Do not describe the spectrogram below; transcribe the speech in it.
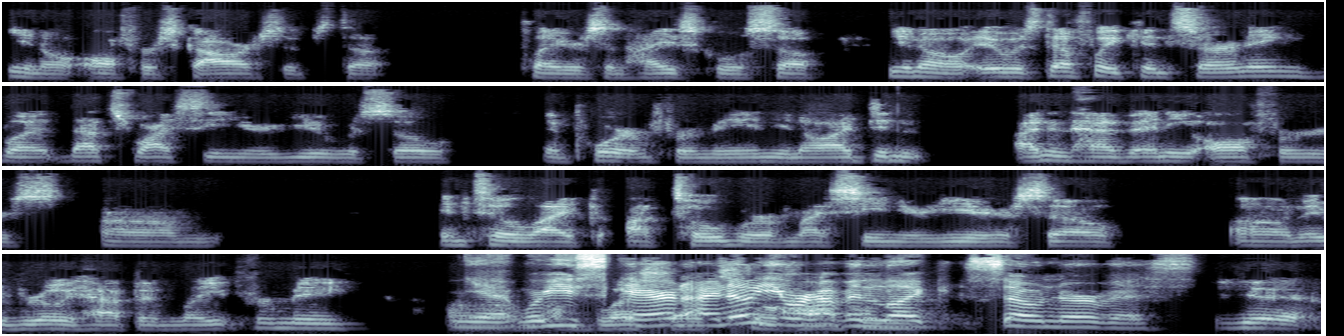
you know offer scholarships to players in high school. So you know, it was definitely concerning, but that's why senior year was so important for me. And, you know, I didn't, I didn't have any offers, um, until like October of my senior year. So, um, it really happened late for me. Yeah. Um, Were you I'm scared? I know you were having like so nervous. Yeah.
